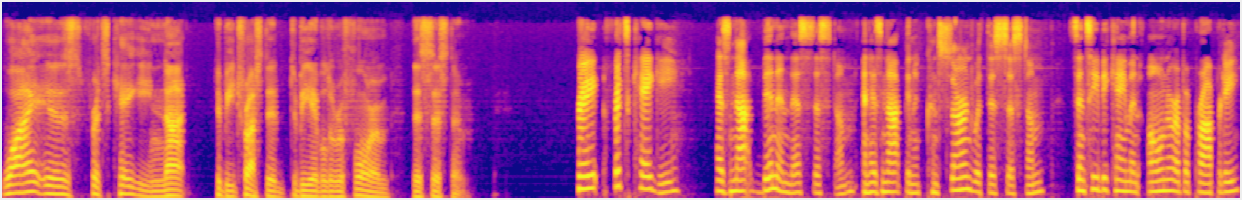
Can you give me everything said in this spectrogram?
Why is Fritz Kaegi not to be trusted to be able to reform this system? Fritz Kaegi has not been in this system and has not been concerned with this system since he became an owner of a property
